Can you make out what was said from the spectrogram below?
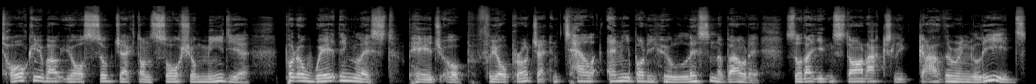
talking about your subject on social media, put a waiting list page up for your project and tell anybody who listen about it so that you can start actually gathering leads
